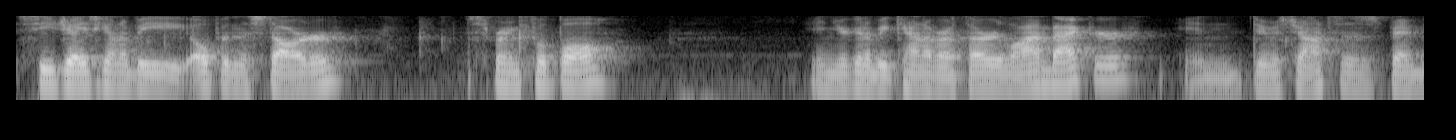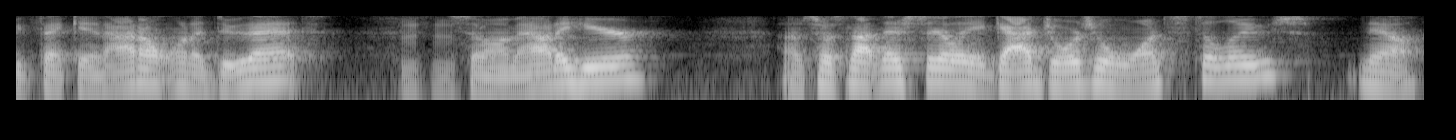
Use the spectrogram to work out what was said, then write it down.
CJ's going to be open the starter, spring football, and you're going to be kind of our third linebacker. And Dumas Johnson's maybe thinking, I don't want to do that, so I'm out of here. Um, so it's not necessarily a guy Georgia wants to lose. Now,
